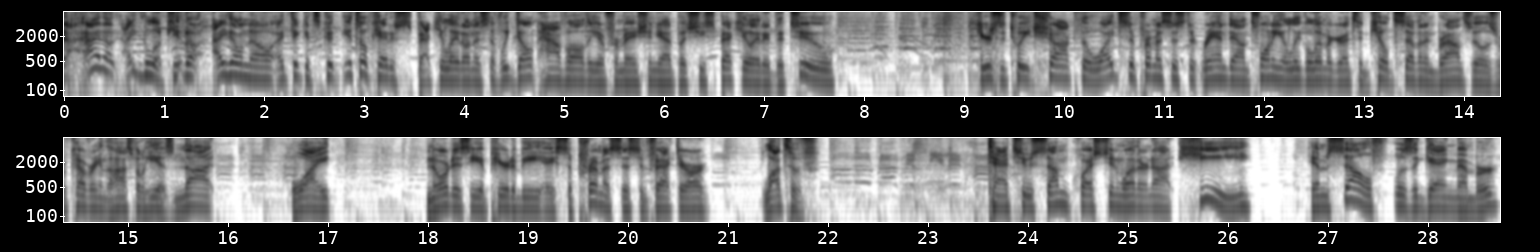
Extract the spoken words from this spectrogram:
And I, I don't. I look. You know, I don't know. I think it's good. It's okay to speculate on this stuff. We don't have all the information yet, but she speculated the two. Here's the tweet: Shock. The white supremacist that ran down 20 illegal immigrants and killed seven in Brownsville is recovering in the hospital. He is not white, nor does he appear to be a supremacist. In fact, there are lots of tattoos. Some question whether or not he himself was a gang member,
